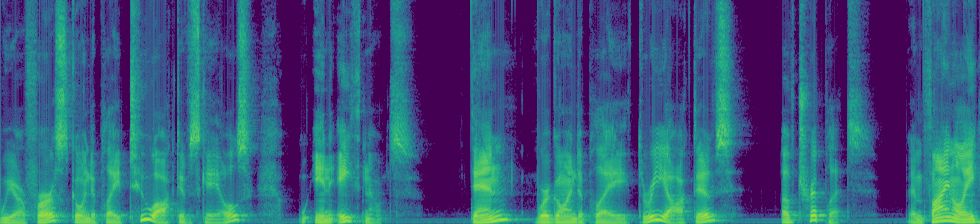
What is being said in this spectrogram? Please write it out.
We are first going to play two octave scales in eighth notes. Then we're going to play three octaves of triplets. And finally,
